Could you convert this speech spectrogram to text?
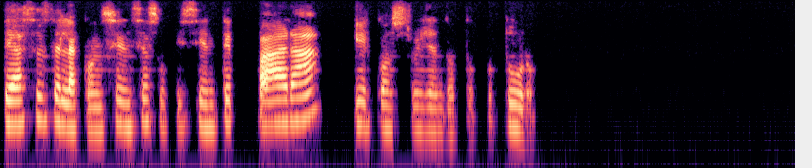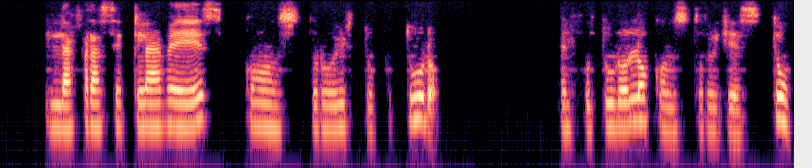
te haces de la conciencia suficiente para ir construyendo tu futuro. La frase clave es construir tu futuro. El futuro lo construyes tú.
